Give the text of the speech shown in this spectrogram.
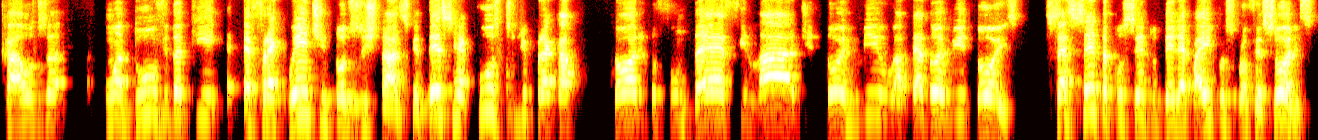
causa uma dúvida que é frequente em todos os estados, que é desse recurso de precatório do Fundef lá de 2000 até 2002, 60% dele é para ir para os professores.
